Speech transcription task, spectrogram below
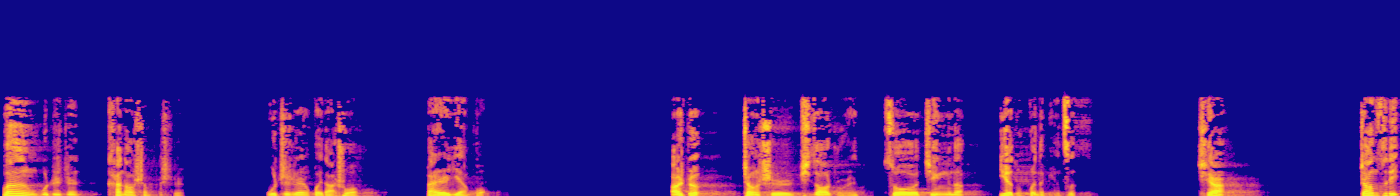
问吴志珍看到什么时，吴志珍回答说：“白日焰火。”而这正是皮草主人所经营的夜总会的名字。其二，张自力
